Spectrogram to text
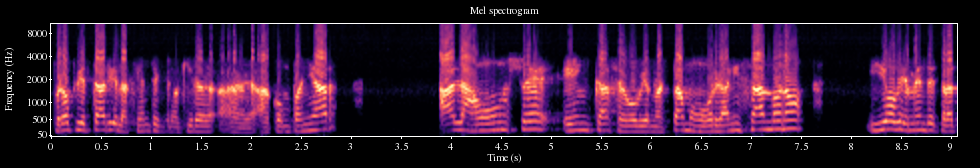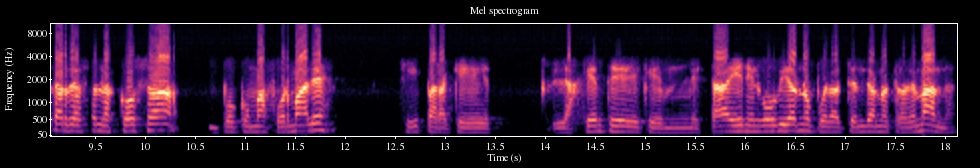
propietario, la gente que nos quiera eh, acompañar, a las 11 en Casa de Gobierno. Estamos organizándonos y obviamente tratar de hacer las cosas un poco más formales, ¿sí? Para que la gente que mm, está en el gobierno pueda atender nuestra demanda.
